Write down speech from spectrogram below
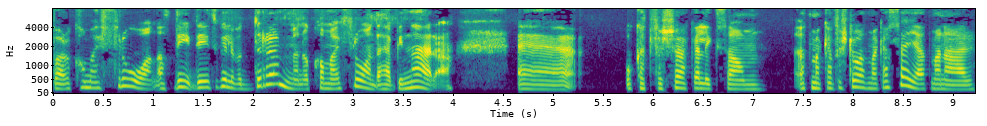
bara komma ifrån, alltså det, det skulle vara drömmen att komma ifrån det här binära. Eh, och att försöka liksom, att man kan förstå att man kan säga att man är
